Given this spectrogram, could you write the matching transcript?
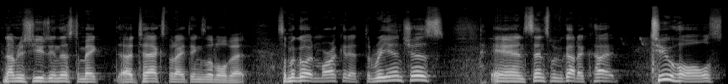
and I'm just using this to make uh, to expedite things a little bit. So I'm gonna go ahead and mark it at three inches. And since we've got to cut two holes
